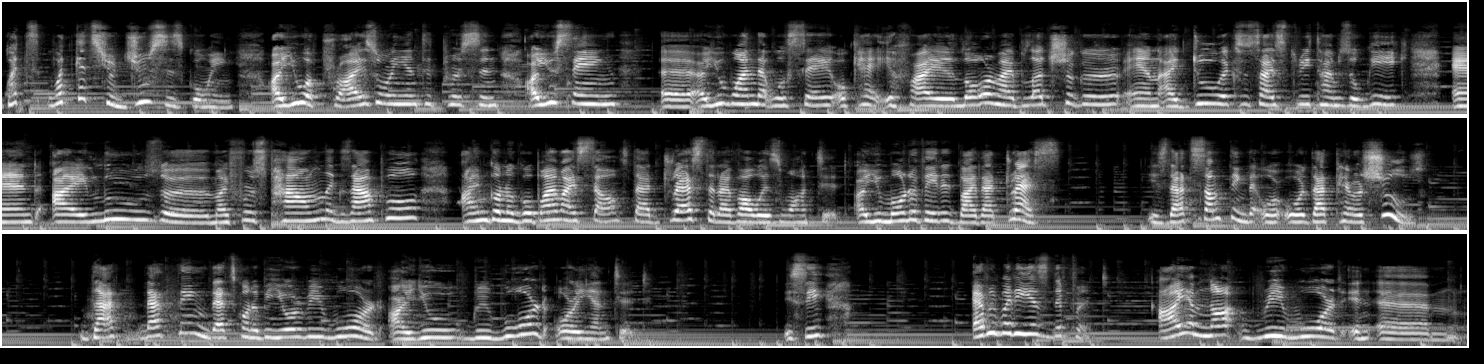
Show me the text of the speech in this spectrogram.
What what gets your juices going? Are you a prize oriented person? Are you saying uh, are you one that will say, okay, if I lower my blood sugar and I do exercise three times a week and I lose uh, my first pound, example, I'm gonna go buy myself that dress that I've always wanted? Are you motivated by that dress? Is that something that, or, or that pair of shoes? That that thing that's gonna be your reward. Are you reward oriented? You see, everybody is different. I am not reward in um,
